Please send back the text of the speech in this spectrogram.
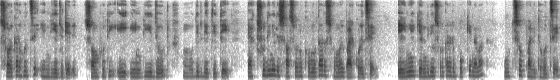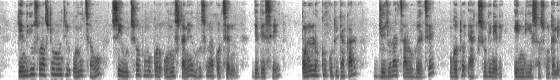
সরকার হচ্ছে এনডিএ জোটের। সম্প্রতি এই এনডিএ জোট মোদীর নেতৃত্বে একশো দিনের শাসন ক্ষমতার সময় পার করেছে। এই নিয়ে কেন্দ্রীয় সরকারের পক্ষে নানা উৎসব পালিত হচ্ছে। কেন্দ্রীয় স্বরাষ্ট্রমন্ত্রী অমিত শাহ সেই উৎসবমুখর অনুষ্ঠানে ঘোষণা করছেন যে দেশে পনেরো লক্ষ কোটি টাকার যোজনা চালু হয়েছে গত একশো দিনের এনডিএ শাসনকালে।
